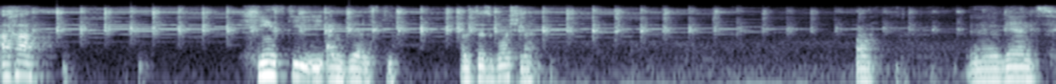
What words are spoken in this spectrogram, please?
Aha! Chiński i angielski. Ale to jest głośne. O. Yy, więc...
